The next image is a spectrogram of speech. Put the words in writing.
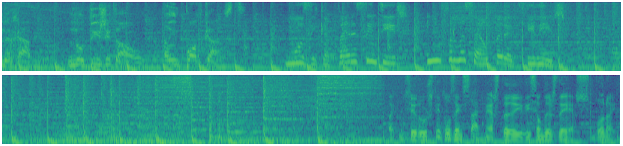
Na rádio, no digital, em podcast. Música para sentir, informação para decidir. Vai conhecer os títulos em destaque nesta edição das 10. Boa noite.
